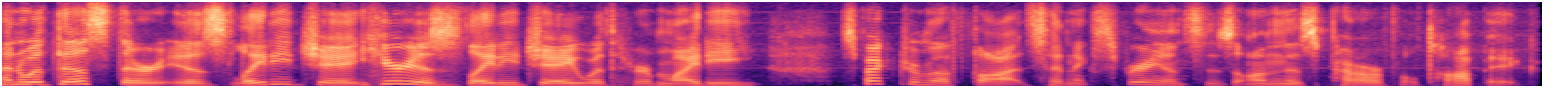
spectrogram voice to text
And with this, there is Lady J. Here is Lady J with her mighty spectrum of thoughts and experiences on this powerful topic.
